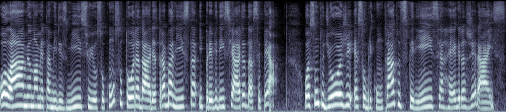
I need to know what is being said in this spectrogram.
Olá, meu nome é Tamires Mício e eu sou consultora da área trabalhista e previdenciária da CPA. O assunto de hoje é sobre contrato de experiência, regras gerais.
